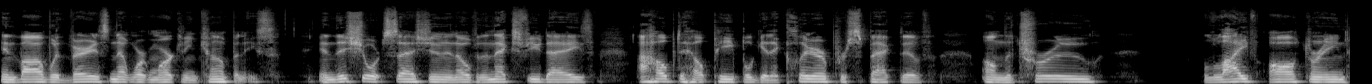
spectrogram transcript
involved with various network marketing companies. In this short session and over the next few days, I hope to help people get a clear perspective on the true life altering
